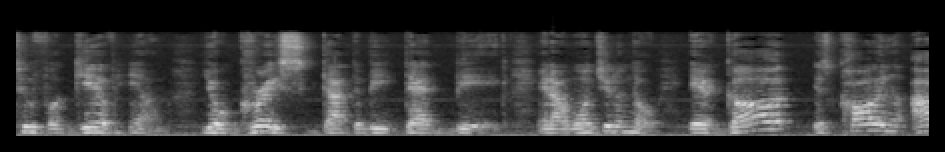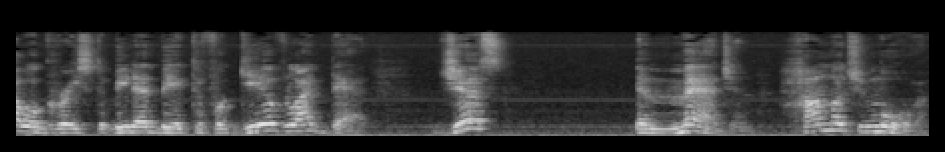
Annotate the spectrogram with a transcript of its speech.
to forgive him. Your grace got to be that big. And I want you to know if God is calling our grace to be that big, to forgive like that, just imagine how much more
